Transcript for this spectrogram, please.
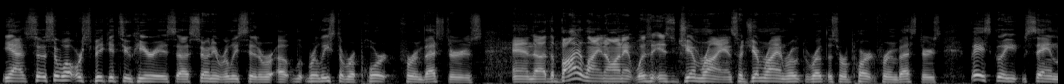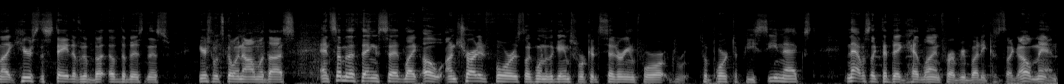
Yeah. So, so what we're speaking to here is uh, Sony released a, uh, released a report for investors, and uh, the byline on it was is Jim Ryan. So Jim Ryan wrote wrote this report for investors, basically saying like, here's the state of the of the business. Here's what's going on with us, and some of the things said like, oh, Uncharted Four is like one of the games we're considering for to port to PC next, and that was like the big headline for everybody because like, oh man,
